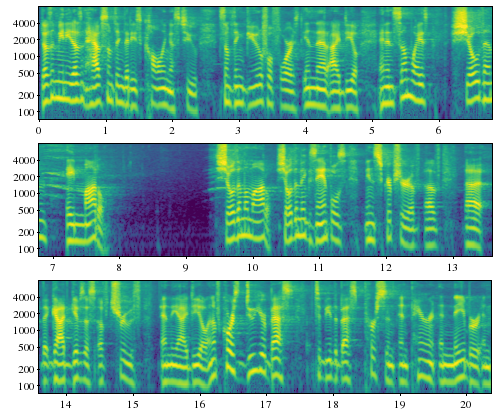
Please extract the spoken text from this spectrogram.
Doesn't mean He doesn't have something that He's calling us to, something beautiful for us in that ideal. And in some ways, show them a model Show them a model. Show them examples in Scripture of, of uh, that God gives us of truth and the ideal. And of course, do your best to be the best person and parent and neighbor and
